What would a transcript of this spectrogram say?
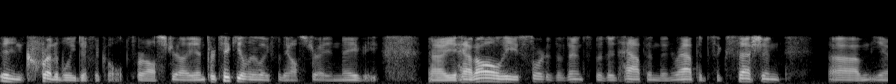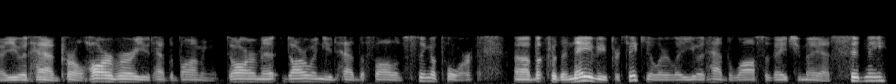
incredibly difficult for Australia, and particularly for the Australian Navy. Uh, you had all these sort of events that had happened in rapid succession. Um, you know, you had had Pearl Harbor, you'd had the bombing of Darwin, you'd had the fall of Singapore. Uh, but for the Navy particularly, you had had the loss of HMAS Sydney,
